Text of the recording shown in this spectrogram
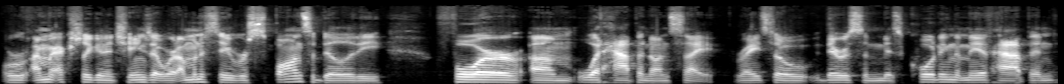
or I'm actually going to change that word. I'm going to say responsibility for um, what happened on site, right? So there was some misquoting that may have happened,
